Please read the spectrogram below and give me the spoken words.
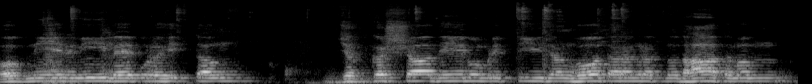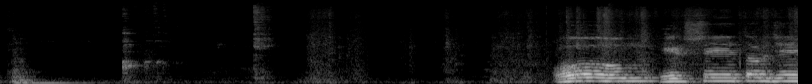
अग्निर्मीले पुरोहितं। यज्ञस्य जग्गस्य होतरं रत्नधातमम्। ॐ ईर्षेतुर्जितवयव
